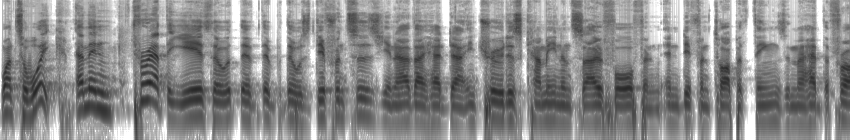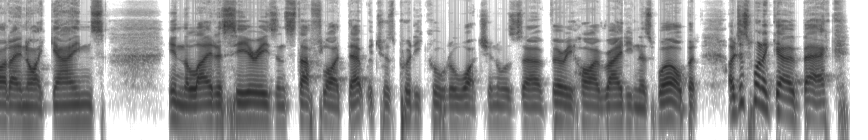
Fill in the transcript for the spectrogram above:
once a week. And then throughout the years, there, were, there, there was differences. You know, they had uh, intruders come in and so forth and, and different type of things. And they had the Friday night games in the later series and stuff like that, which was pretty cool to watch and was uh, very high rating as well. But I just want to go back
